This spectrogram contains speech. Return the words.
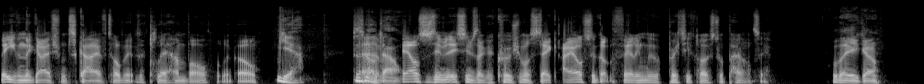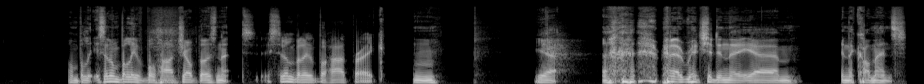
but even the guys from Sky have told me it was a clear handball for the goal. Yeah, there's no Um, doubt. It also seems it seems like a crucial mistake. I also got the feeling we were pretty close to a penalty. Well, there you go. Unbelie- it's an unbelievable hard job, though, isn't it? It's, it's an unbelievable hard break. Yeah. Richard in the um, in the comments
